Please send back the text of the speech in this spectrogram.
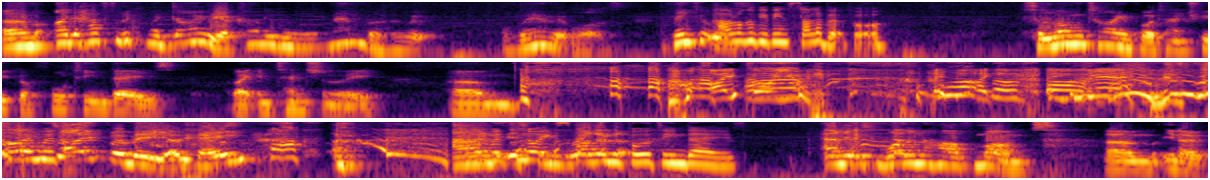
Um, I'd have to look at my diary. I can't even remember who it, where it was. I think it was. How long have you been celibate for? It's a long time for a tantrika, 14 days like intentionally. Um, I thought you. Were like year. This is a long was... time for me, okay? I was not expecting and, 14 days. And it's one and a half months. Um, you know,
